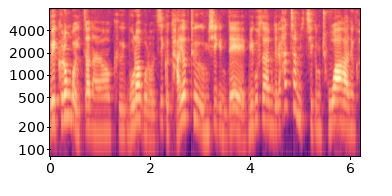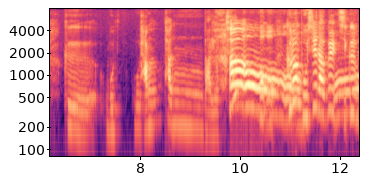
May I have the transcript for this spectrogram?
왜 그런 거 있잖아요. 그 뭐라 그러지? 그 다이어트 음식인데 미국 사람들이 한참 지금 좋아하는 그뭐 뭘까요? 방탄 다이어트? 아, 어, 어, 어, 어. 어. 그런 도시락을 어. 지금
